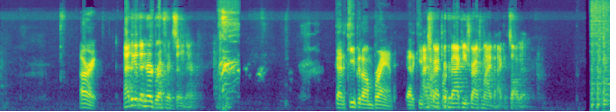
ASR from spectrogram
All right. I had to get the nerd reference in there. Got to keep it on brand. Got to keep i scratch your back you scratch my back. It's all good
